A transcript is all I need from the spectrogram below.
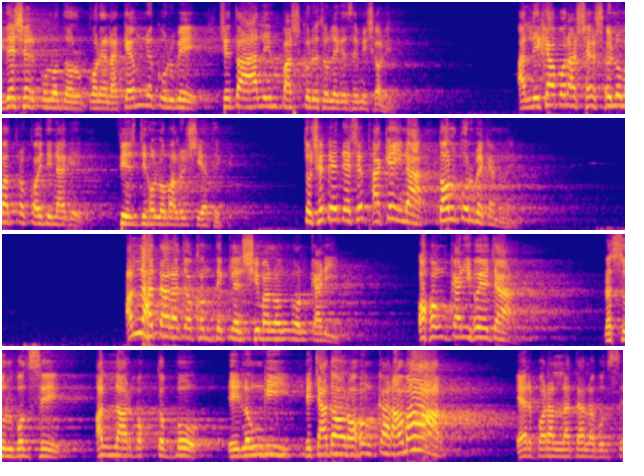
এদেশের কোনো দল করে না। কেমনে করবে? সে তো আলিম পাশ করে চলে গেছে মিশরে। আর লেখাপড়া শেষ হইল মাত্র কয়দিন আগে পিএইচডি হলো মালয়েশিয়া থেকে। তো সেটা দেশে থাকেই না, দল করবে কেমনে? আল্লাহ তারা যখন দেখলেন সীমালঙ্ঘনকারী অহংকারী হয়ে যা। রসুল বলছে, আল্লাহর বক্তব্য এই লঙ্গি এই চাদর, অহংকার আমার। এরপর আল্লাহ তাআলা বলছে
